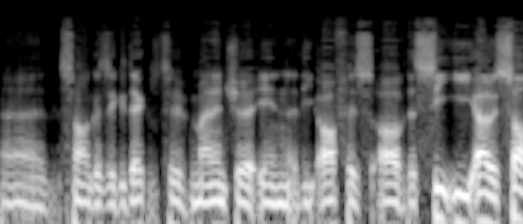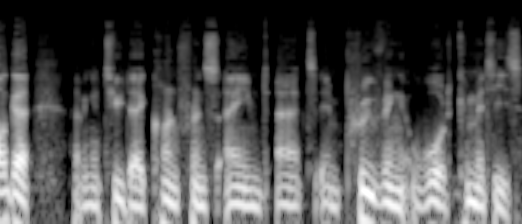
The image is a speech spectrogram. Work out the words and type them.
uh, SALGA's executive manager in the office of the CEO. SALGA having a two-day conference aimed at improving ward committees.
